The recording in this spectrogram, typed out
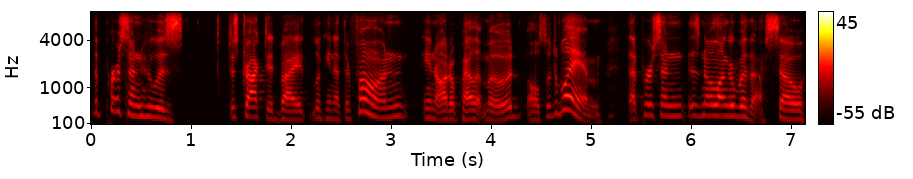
the person who is distracted by looking at their phone in autopilot mode, also to blame. That person is no longer with us. So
